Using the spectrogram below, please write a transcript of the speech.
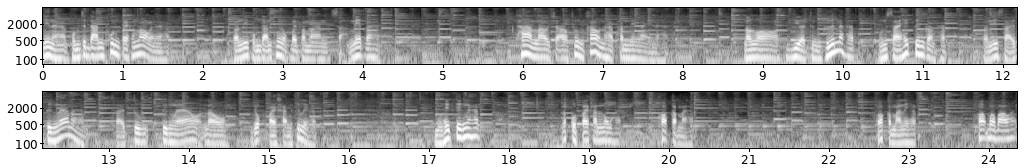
นี่นะครับผมจะดันทุ่นไปข้างนอกเลยนะครับ ตอนนี้ผมดันทุ่นออกไปประมาณ 3 เมตรนะฮะถ้าเราจะเอาทุ่นเข้านะครับทำยังไงนะฮะ เรารอเหยื่อถึงพื้นนะครับ หมุนสายให้ตึงก่อนครับ ตอนนี้สายตึงแล้วนะครับ สายตึงตึงแล้วเรายกปลายคันขึ้นเลยครับ หมุนให้ตึงนะครับ แล้วกดปลายคันลงครับเคาะกลับมาครับเคาะกลับมาเลยครับเคาะเบาๆครับ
